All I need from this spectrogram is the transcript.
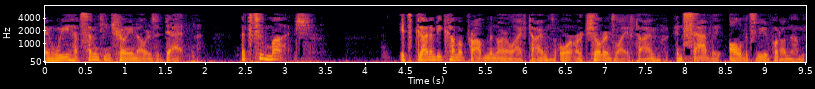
and we have $17 trillion of debt. That's too much. It's going to become a problem in our lifetime or our children's lifetime, and sadly, all of it's being put on them.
